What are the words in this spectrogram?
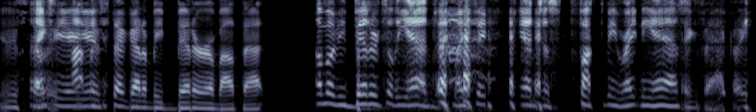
You're still, Thanks. you're, you're still got to be bitter about that. I'm going to be bitter till the end. My band just fucked me right in the ass. Exactly.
